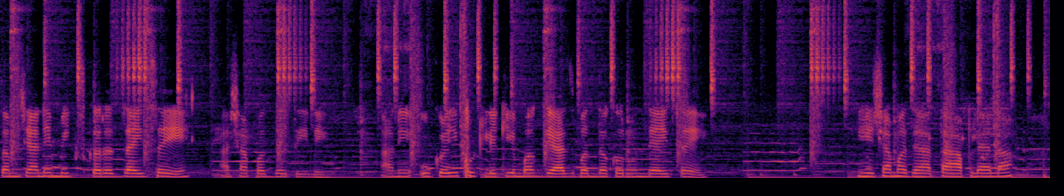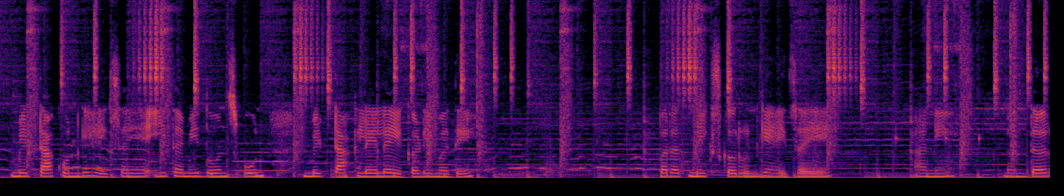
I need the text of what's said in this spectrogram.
चमच्याने मिक्स करत जायचं आहे अशा पद्धतीने. आणि उकळी फुटली की मग गॅस बंद करून द्यायचं आहे ह्याच्यामध्ये आता आपल्याला मीठ टाकून घ्यायचं आहे. इथं मी दोन स्पून मीठ टाकलेलं आहे कढीमध्ये. परत मिक्स करून घ्यायचं आहे. आणि नंतर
